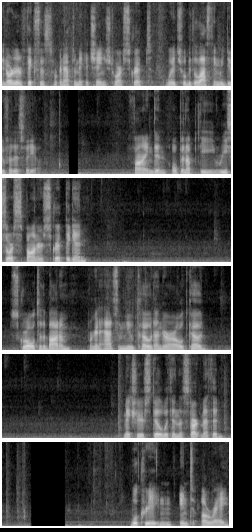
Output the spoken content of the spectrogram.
In order to fix this, we're going to have to make a change to our script, which will be the last thing we do for this video. Find and open up the resource spawner script again. Scroll to the bottom. We're going to add some new code under our old code. Make sure you're still within the start method. We'll create an int array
